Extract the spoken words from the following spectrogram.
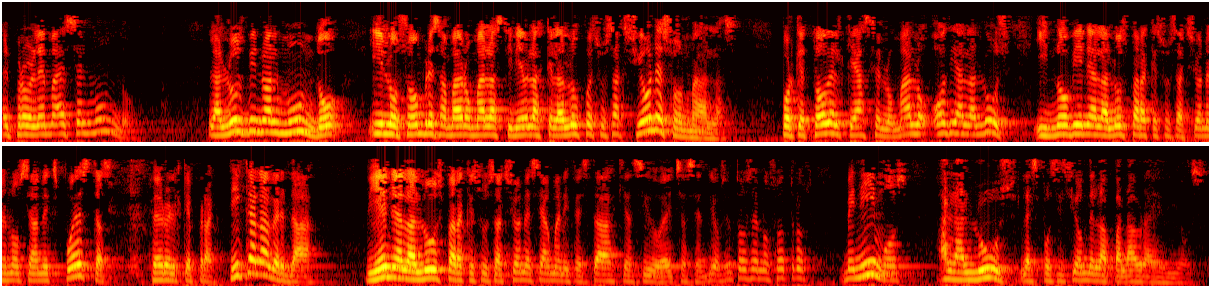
el problema es el mundo. La luz vino al mundo y los hombres amaron más las tinieblas que la luz, pues sus acciones son malas. Porque todo el que hace lo malo odia la luz y no viene a la luz para que sus acciones no sean expuestas. Pero el que practica la verdad viene a la luz para que sus acciones sean manifestadas que han sido hechas en Dios. Entonces nosotros venimos a la luz, la exposición de la palabra de Dios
